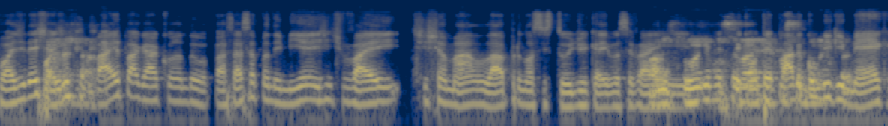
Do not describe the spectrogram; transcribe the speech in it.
Pode deixar, Pode a gente vai pagar quando passar essa pandemia e a gente vai te chamar lá para o nosso estúdio, que aí você vai estúdio, você ser vai contemplado com Big Mac,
